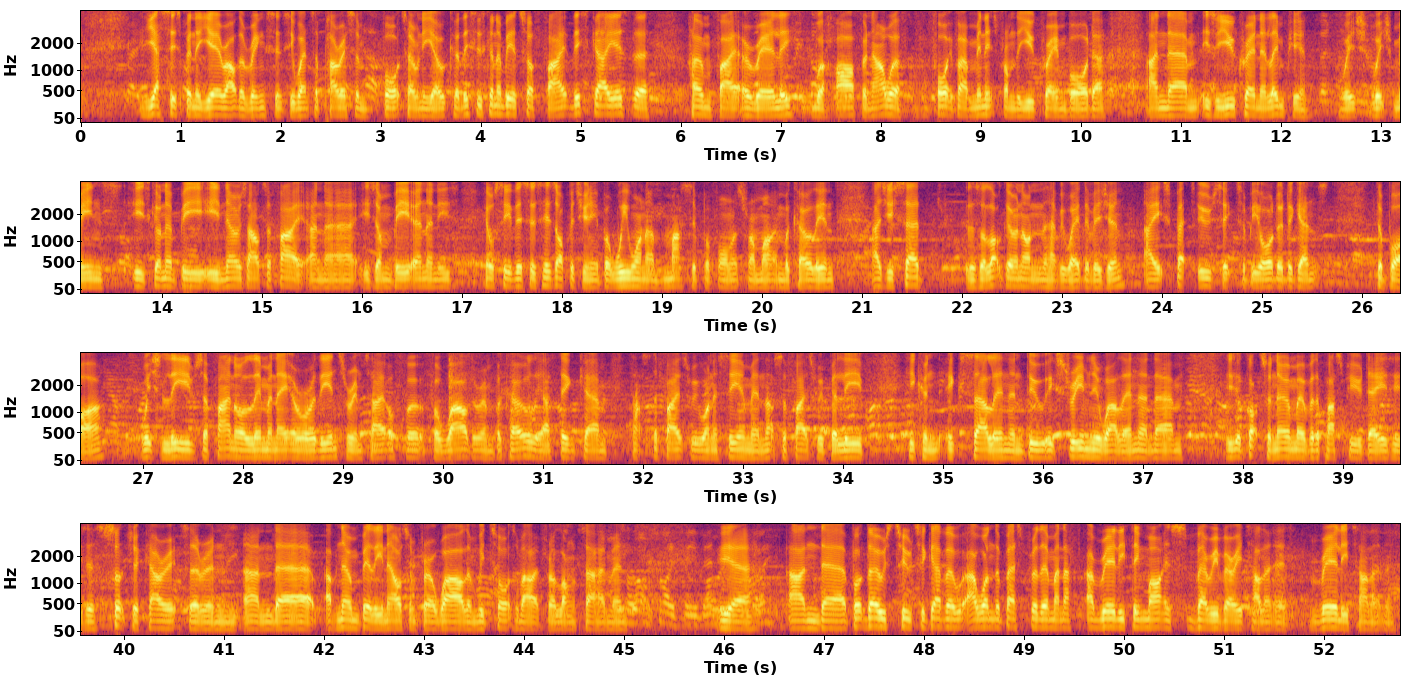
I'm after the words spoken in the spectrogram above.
yes, it's been a year out the ring since he went to Paris and fought Tony Yoka. This is going to be a tough fight. This guy is the home fighter, really. We're half an hour, 45 minutes from the Ukraine border, and um, he's a Ukraine Olympian, which which means he's going to be. He knows how to fight, and uh, he's unbeaten, and he's he'll see this as his opportunity. But we want a massive performance from Martin Bakole, and as you said, there's a lot going on in the heavyweight division. I expect Usyk to be ordered against Dubois, which leaves a final eliminator or the interim title for, for Wilder and Bakole. I think um, that's the fights we want to see him in. That's the fights we believe he can excel in and do extremely well in. And um, he's got to know him over the past few days. He's a, such a character, and and uh, I've known Billy Nelson for a while, and we talked about it for a long time. And yeah, and uh, but those two together, I want the best for them, and I, I really think Martin's very, very talented really talented.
